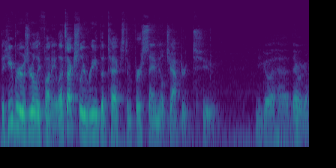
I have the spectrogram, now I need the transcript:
The Hebrew is really funny. Let's actually read the text in 1 Samuel chapter 2. You go ahead? There we go.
